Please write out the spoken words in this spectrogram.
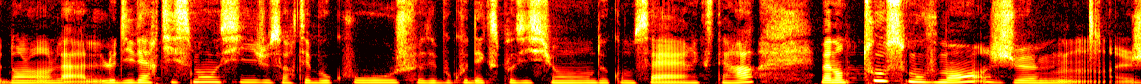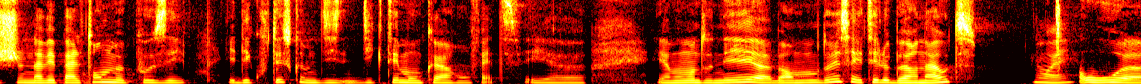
dans le divertissement aussi. Je sortais beaucoup, je faisais beaucoup d'expositions, de concerts, etc. Ben dans tout ce mouvement, je, je n'avais pas le temps de me poser et d'écouter ce que me dictait mon cœur, en fait. Et, euh, et à un moment donné, euh, ben à un moment donné, ça a été le burn-out, ouais. où, euh,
